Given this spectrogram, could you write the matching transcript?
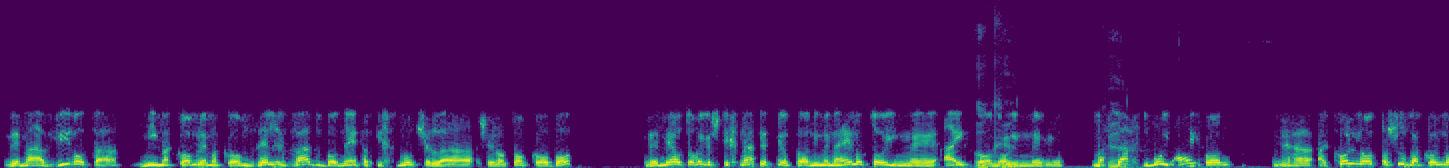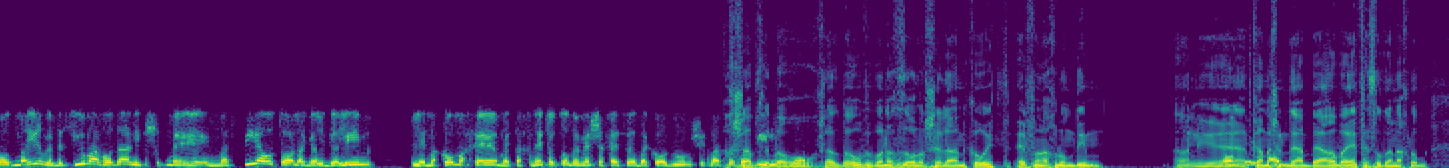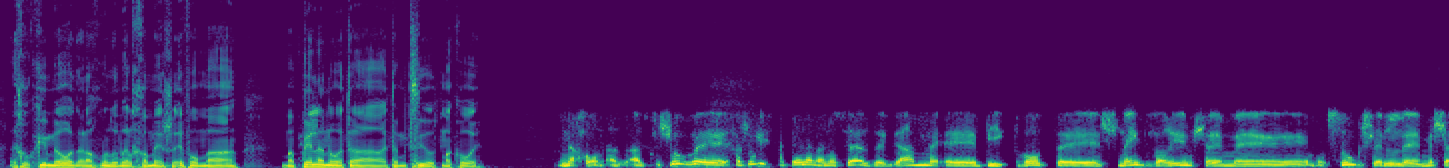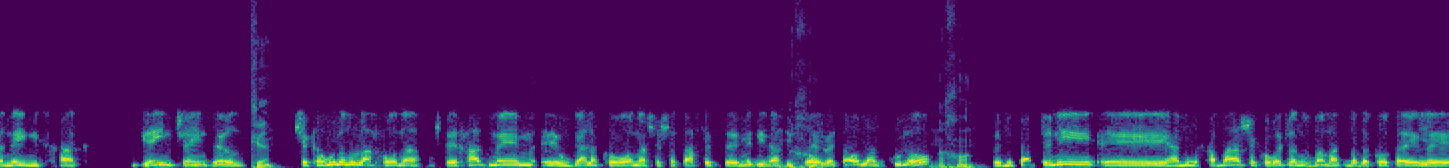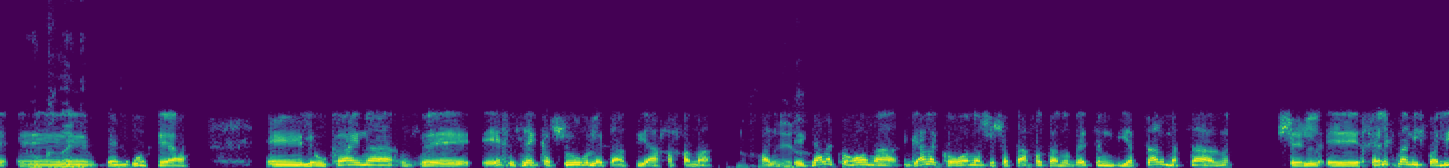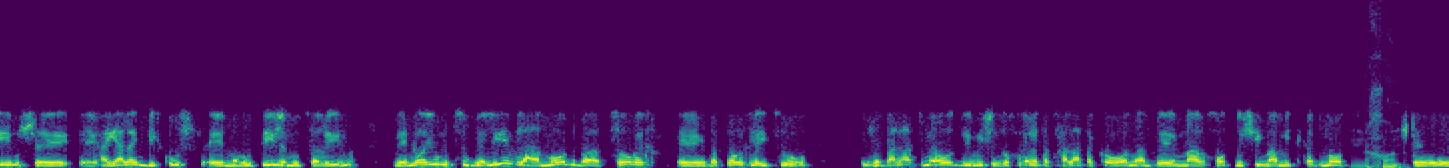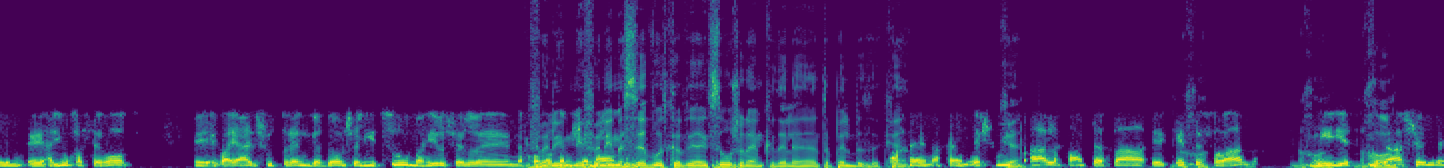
ומעביר אותה ממקום למקום, זה לבד בונה את התכנות של, ה, של אותו קובוט, ומאותו רגע שתכנתתי אותו, אני מנהל אותו עם אייפון uh, okay. או אוקיי. עם uh, מסך okay. כן. דמוי אייפון, והכל מאוד פשוט והכל מאוד מהיר, ובסיום העבודה אני פשוט מסיע אותו על הגלגלים למקום אחר, מתכנת אותו במשך עשר דקות, והוא ממשיך לעשות את הפעילות. עכשיו זה ברור, עכשיו זה ברור, ובוא נחזור לשאלה המקורית, איפה אנחנו עומדים? אני, okay, אוקיי, עד כמה שאני יודע, ב-4-0 עוד אנחנו רחוקים מאוד, אנחנו מדברים על 5, איפה, מה, מפה לנו את, ה, את המציאות, מה קורה? נכון, אז, אז חשוב, אה, חשוב להסתכל על הנושא הזה גם אה, בעקבות אה, שני דברים שהם אה, סוג של אה, משני משחק, Game Changers, כן. שקרו לנו לאחרונה, שאחד מהם אה, הוא גל הקורונה ששטף את אה, מדינת נכון. ישראל ואת העולם כולו. נכון. ומצד שני, אה, המלחמה שקורית לנו ממש בדקות האלה בין רוסיה לאוקראינה, ואיך זה קשור לתעשייה חכמה. נכון, אז איך? גל הקורונה, גל הקורונה ששטף אותנו בעצם יצר מצב של חלק מהמפעלים שהיה להם ביקוש מהותי למוצרים, והם לא היו מסוגלים לעמוד בצורך, אה, בצורך לייצור. זה בלט מאוד, מי שזוכר את התחלת הקורונה במערכות נשימה מתקדמות, נכון. שהיו חסרות, אה, והיה איזשהו טרנד גדול של ייצור מהיר של אה, מכונות הנשמה. מפעלים הסבו את קווי הייצור שלהם כדי לטפל בזה, כן. אכן, אכן. יש כן. מפעל אחד שעשה כסף נכון. רב. נכון, מייצור נכון. של,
